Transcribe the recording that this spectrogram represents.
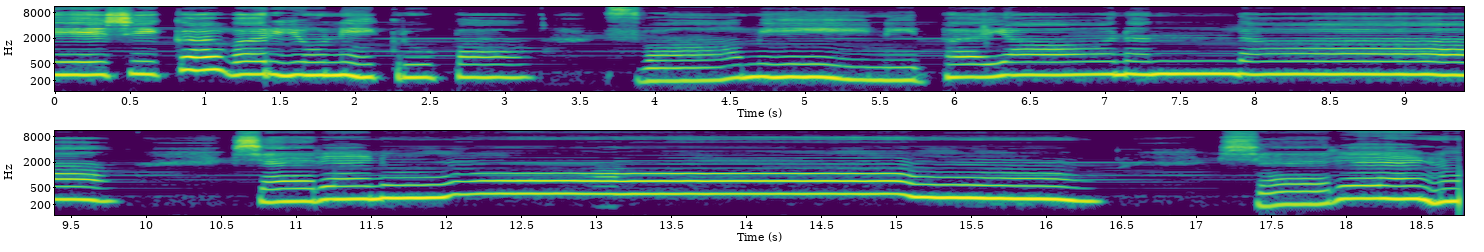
देशिकवर्युनिकृपा स्वामी निर्भयानन्दा शरणु। शरणु।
